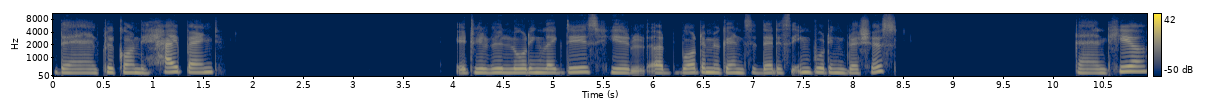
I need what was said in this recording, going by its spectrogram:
Then click on the paint it will be loading like this. Here at bottom you can see there is importing brushes. And here.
